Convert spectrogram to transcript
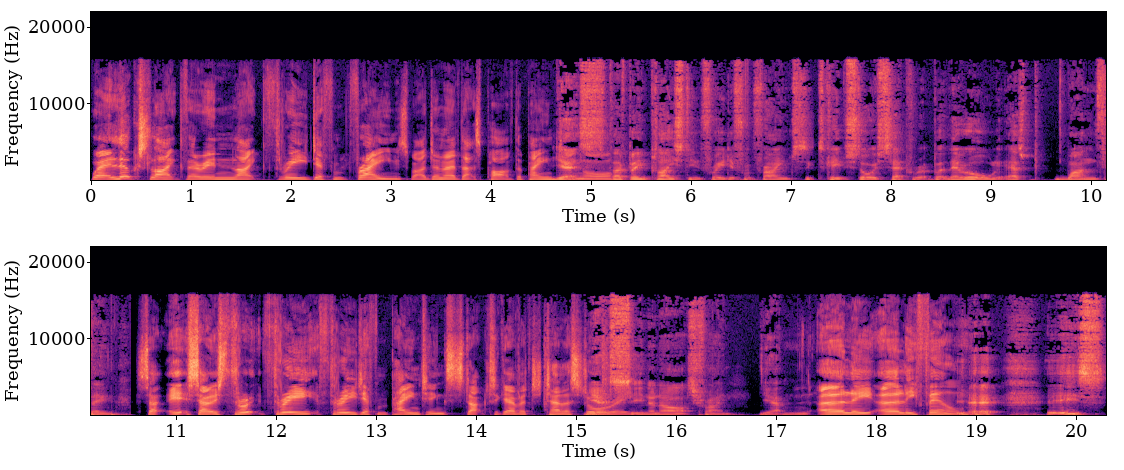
well, it looks like they're in like three different frames, but I don't know if that's part of the painting Yes, or. they've been placed in three different frames to, keep stories separate, but they're all as one thing. So it so it's thr three three different paintings stuck together to tell a story. Yes, in an arch frame. Yeah, Early early film. yeah, it is.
